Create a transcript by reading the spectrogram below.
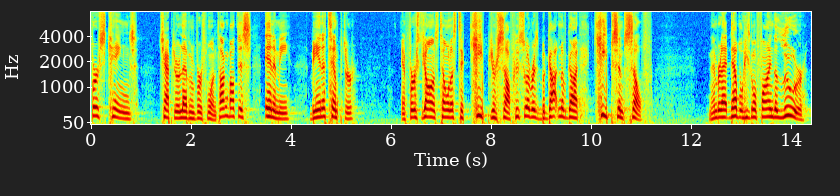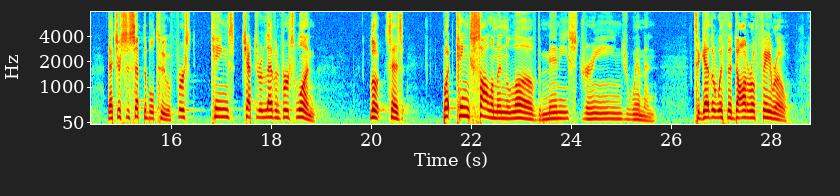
First Kings chapter 11 verse 1. Talking about this enemy being a tempter. And First John's telling us to keep yourself. Whosoever is begotten of God keeps himself. Remember that devil, he's going to find the lure that you're susceptible to. First Kings chapter 11 verse 1. Look, says, "But King Solomon loved many strange women, together with the daughter of Pharaoh,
